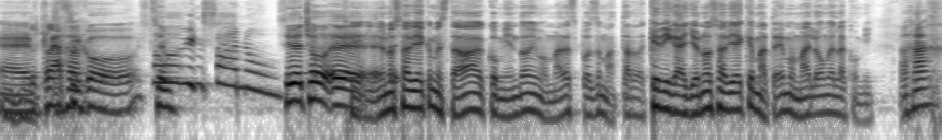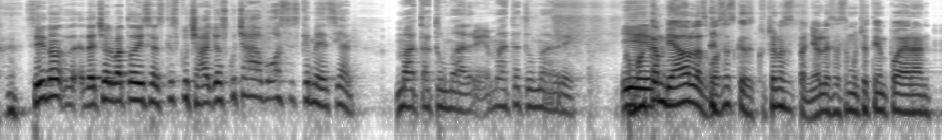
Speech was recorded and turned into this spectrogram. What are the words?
el clásico. Estoy insano. Sí, de hecho, eh, Sí, yo no sabía que me estaba comiendo a mi mamá después de matarla. Que diga, yo no sabía que maté a mi mamá y luego me la comí. Ajá. Sí, no, de de hecho el vato dice, es que escuchaba, yo escuchaba voces que me decían, mata a tu madre, mata a tu madre. ¿Cómo Y- han cambiado las voces que se escuchan los españoles? Hace mucho tiempo eran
